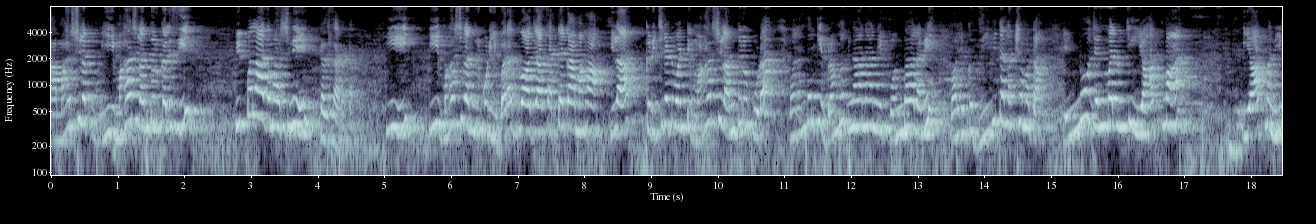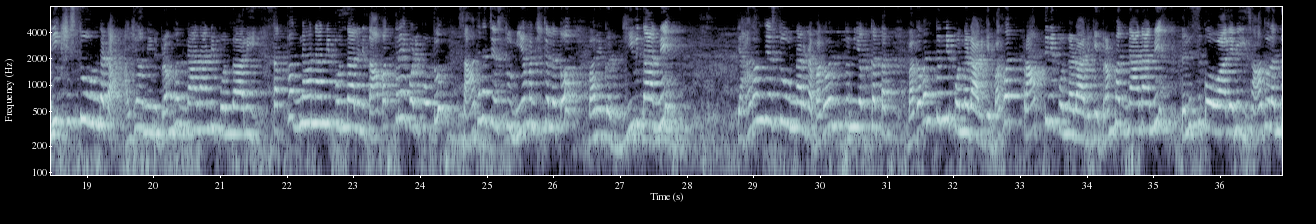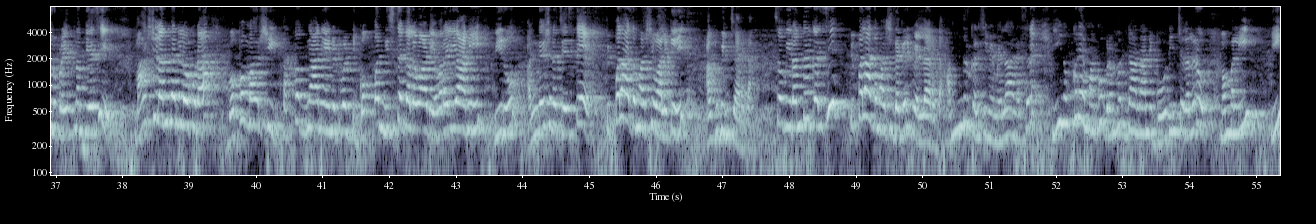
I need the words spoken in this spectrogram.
ఆ మహర్షుల ఈ మహర్షులందరూ కలిసి పిప్పలాద మహర్షిని కలిశారట. ఈ ఈ మహర్షులందరూ కూడా ఈ భరద్వాజ సత్యకామహ ఇలా ఇక్కడ ఇచ్చినటువంటి మహర్షులందరూ కూడా వారందరికీ బ్రహ్మ జ్ఞానాన్ని పొందాలని వారి యొక్క జీవిత లక్ష్యమట. ఎన్నో జన్మల నుంచి ఈ ఆత్మ ఈ ఆత్మ నిరీక్షిస్తూ ఉందట. అయ్యా నేను బ్రహ్మ జ్ఞానాన్ని పొందాలి తత్వజ్ఞానాన్ని పొందాలని తాపత్రయపడిపోతూ సాధన చేస్తూ నియమనిష్టలతో వారి యొక్క జీవితాన్ని త్యాగం చేస్తూ ఉన్నారట. భగవంతుని యొక్క తత్ భగవంతుణ్ణి పొందడానికి భగవత్ ప్రాప్తిని పొందడానికి బ్రహ్మ జ్ఞానాన్ని తెలుసుకోవాలని ఈ సాధువులందరూ ప్రయత్నం చేసి మహర్షులందరిలో కూడా గొప్ప మహర్షి తత్వజ్ఞాని అయినటువంటి గొప్ప నిష్ట గలవాడు ఎవరయ్యా అని వీరు అన్వేషణ చేస్తే పిప్పలాద మహర్షి వాళ్ళకి అగుపించారట. సో వీరందరూ కలిసి పిప్పలాద మహర్షి దగ్గరికి వెళ్ళారట. అందరూ కలిసి మేము ఎలా అయినా సరే ఈయనొక్కడే మాకు బ్రహ్మజ్ఞానాన్ని బోధించగలరు. మమ్మల్ని ఈ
